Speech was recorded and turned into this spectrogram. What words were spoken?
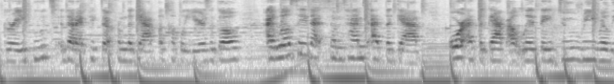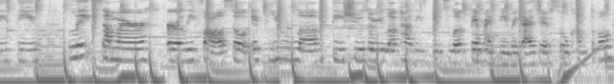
gray boots that I picked up from the Gap a couple years ago. I will say that sometimes at the Gap or at the Gap outlet they do re-release these late summer early fall. So if you love these shoes or you love how these boots look they're my favorite guys. They're so comfortable.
